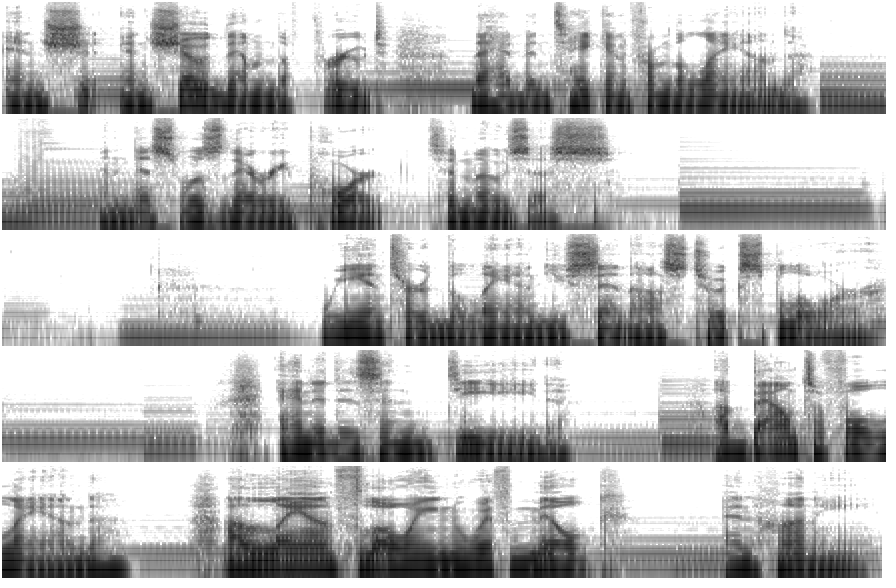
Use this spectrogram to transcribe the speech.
and, sh- and showed them the fruit that had been taken from the land. And this was their report to Moses. We entered the land you sent us to explore, and it is indeed a bountiful land, a land flowing with milk and honey.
